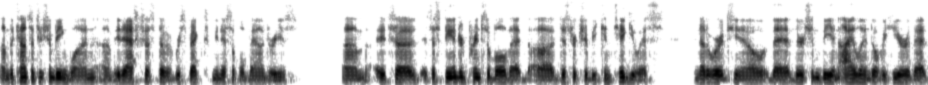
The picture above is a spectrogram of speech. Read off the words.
Um, the Constitution being one, um, it asks us to respect municipal boundaries. Um, it's a it's a standard principle that uh, districts should be contiguous. In other words, you know that there shouldn't be an island over here that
